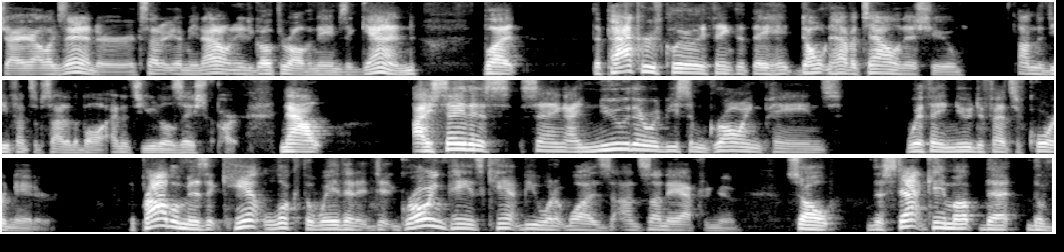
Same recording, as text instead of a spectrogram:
Jaire Alexander, et cetera. I mean, I don't need to go through all the names again, but the Packers clearly think that they don't have a talent issue on the defensive side of the ball and its utilization part. Now, I say this saying I knew there would be some growing pains with a new defensive coordinator. The problem is it can't look the way that it did. Growing pains can't be what it was on Sunday afternoon. So the stat came up that the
